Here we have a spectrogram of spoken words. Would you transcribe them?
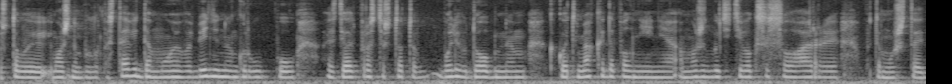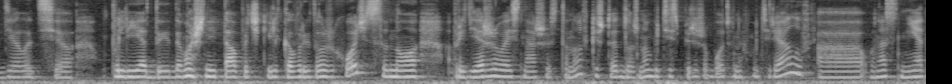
чтобы можно было поставить домой в обеденную группу, сделать просто что-то более удобным, какое-то мягкое дополнение, а может быть идти в аксессуары, потому что делать э, пледы, домашние тапочки или ковры тоже хочется, но придерживаясь нашей установки, что это должно быть из переработанных материалов, а у нас нет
